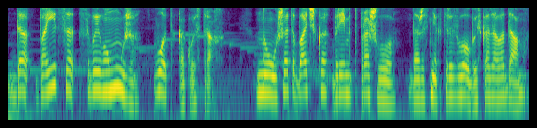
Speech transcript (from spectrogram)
Да боится своего мужа. Вот какой страх». «Ну уж это, батюшка, время-то прошло», — даже с некоторой злобой сказала дама.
